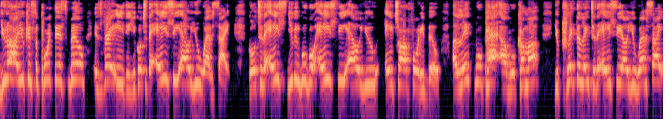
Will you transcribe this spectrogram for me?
you know how you can support this bill? It's very easy. You go to the ACLU website. Go to the AC. You can Google ACLU HR 40 bill. A link will pa- uh, will come up. You click the link to the ACLU website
